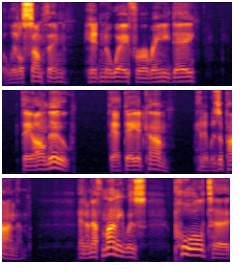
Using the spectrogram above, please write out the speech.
a little something hidden away for a rainy day, they all knew that day had come and it was upon them. And enough money was pooled to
